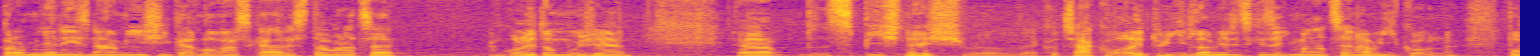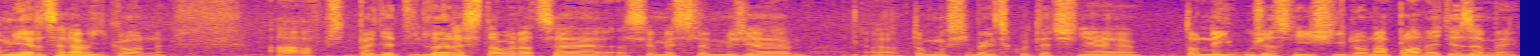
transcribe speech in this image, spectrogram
pro mě nejznámější karlovarská restaurace. Kvůli tomu, že eh, spíš než eh, jako třeba kvalitu jídla mě vždycky zajímá cena výkon, poměr cena výkon. A v případě téhle restaurace si myslím, že eh, to musí být skutečně to nejúžasnější jídlo na planetě Zemi.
